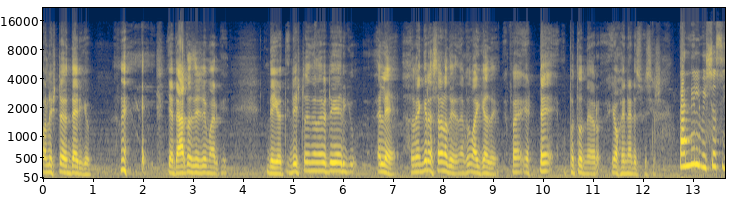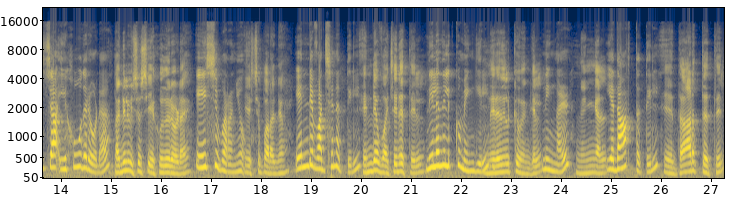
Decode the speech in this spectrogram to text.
ഉള്ള ഇഷ്ടം എന്തായിരിക്കും? യഥാർത്ഥ ശിഷ്യന്മാർക്ക്. ദൈവത്തിന്റെ ഇഷ്ടം പറ്റുകയായിരിക്കും. അല്ലേ? അത് ഭയങ്കര രസമാണത്. നമുക്ക് വായിക്കാതെ. അപ്പം എട്ട് മുപ്പത്തൊന്ന് യോഹനാന്റെ സുവിശേഷം. തന്നിൽ വിശ്വസിച്ച യഹൂദരോട് തന്നിൽ വിശ്വസിച്ച യഹൂദരോട് യേശു പറഞ്ഞു യേശു പറഞ്ഞു എന്റെ വചനത്തിൽ എന്റെ വചനത്തിൽ നിലനിൽക്കുമെങ്കിൽ നിലനിൽക്കുമെങ്കിൽ നിങ്ങൾ നിങ്ങൾ യഥാർത്ഥത്തിൽ യഥാർത്ഥത്തിൽ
